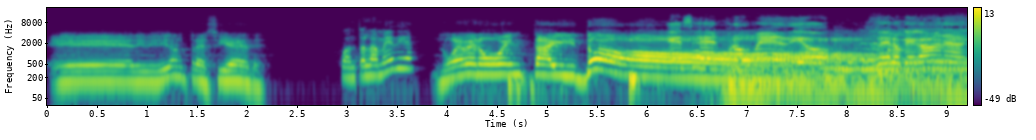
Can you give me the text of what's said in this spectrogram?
Eh, dividido entre 7. ¿Cuánto es la media? 9.92. Ese es el promedio de lo que ganan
